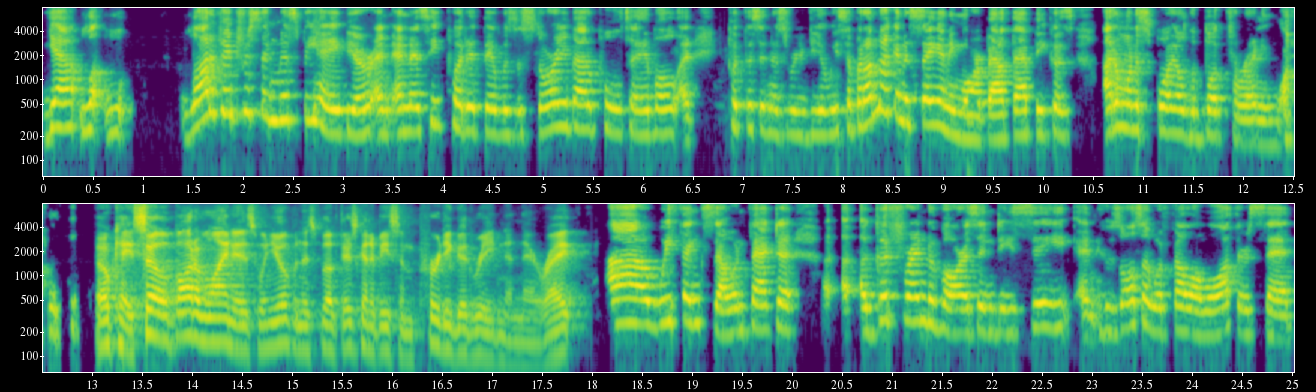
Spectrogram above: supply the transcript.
yeah, l- a lot of interesting misbehavior. And, and as he put it, there was a story about a pool table and put this in his review. He said, but I'm not going to say any more about that because I don't want to spoil the book for anyone. okay. So bottom line is when you open this book, there's going to be some pretty good reading in there, right? Uh, we think so. In fact, a, a, a good friend of ours in DC and who's also a fellow author said,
